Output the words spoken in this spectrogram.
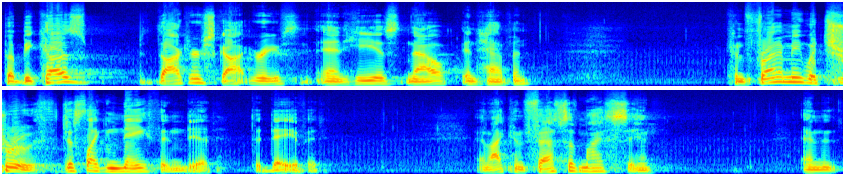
But because Dr. Scott Greaves, and he is now in heaven, confronted me with truth, just like Nathan did to David. And I confess of my sin. And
